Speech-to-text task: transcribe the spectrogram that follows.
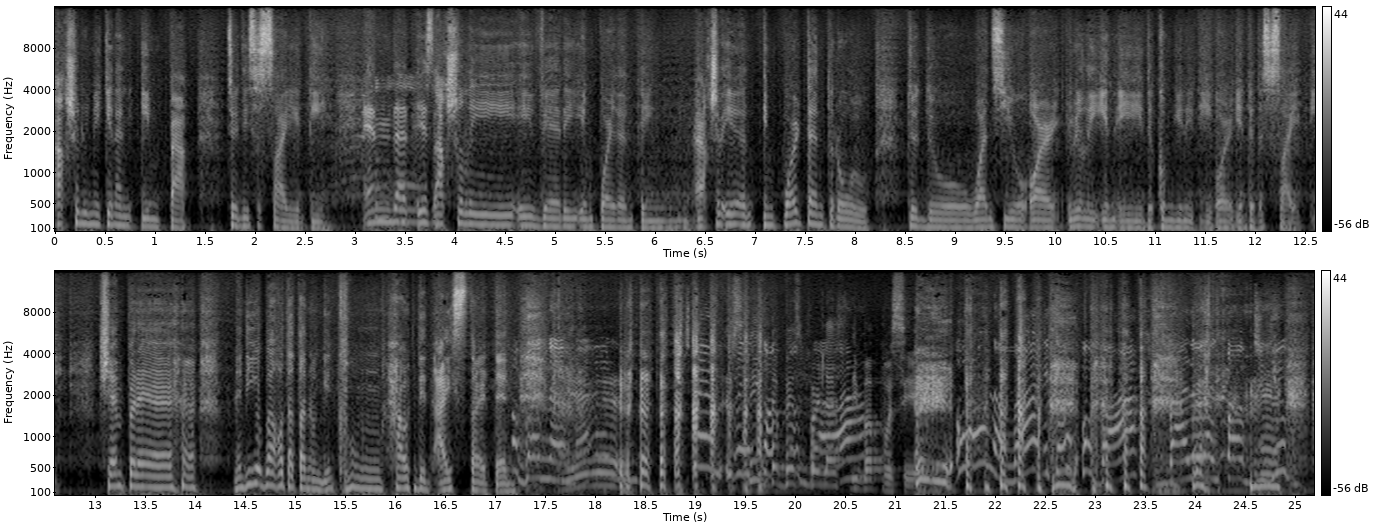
actually making an impact to the society. And that is actually a very important thing, actually an important role to do once you are really in a the community or into the society. Siyempre, hindi ko ba ako tatanungin kung how did I started? Ano ba naman? Yeah. Siyempre, Save the best for last, di ba, Pussy? Oo naman, ikaw pa ba? Valorant, PUBG, you...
